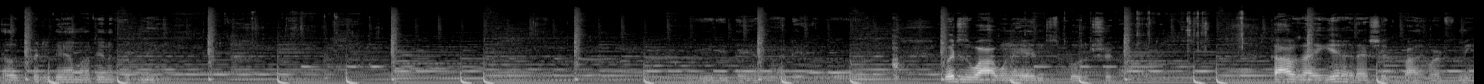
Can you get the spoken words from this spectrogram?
That look pretty damn identical to me. Really damn identical. Which is why I went ahead and just pulled the trigger on it. I was like, yeah, that shit could probably work for me.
